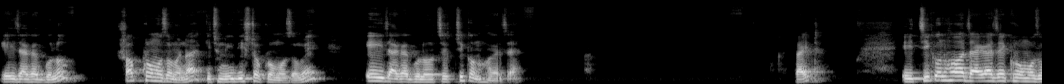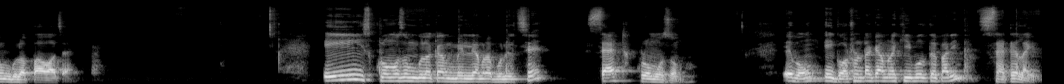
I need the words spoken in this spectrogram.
এই জায়গাগুলো সব ক্রোমোজোমে না, কিছু নির্দিষ্ট ক্রোমোজোমে এই জায়গাগুলো হচ্ছে চিকন হয়ে যায়। রাইট এই চিকন হওয়া জায়গায় যে ক্রোমোজোমগুলো পাওয়া যায়। এই ক্রোমোজোম গুলোকে মেনলি আমরা বলি হচ্ছে স্যাট ক্রোমোজোম। এবং এই গঠনটাকে আমরা কি বলতে পারি? স্যাটেলাইট।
